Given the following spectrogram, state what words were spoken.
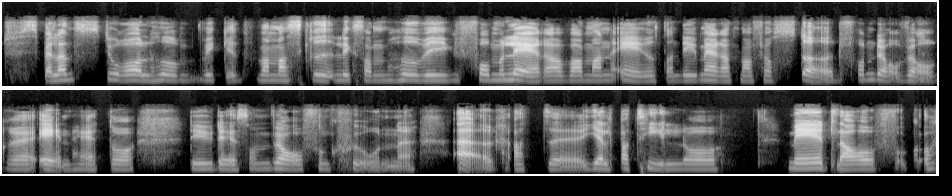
spelar inte så stor roll hur, vilket, vad man skriver, liksom, hur vi formulerar vad man är utan det är mer att man får stöd från då vår eh, enhet och det är ju det som vår funktion eh, är att eh, hjälpa till och medla och få, och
